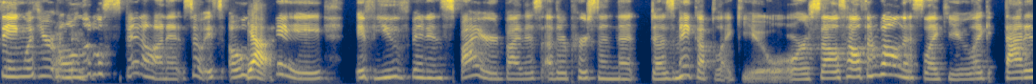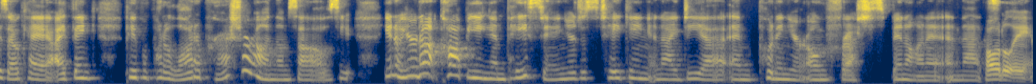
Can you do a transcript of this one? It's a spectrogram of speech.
thing with your own mm-hmm. little spin on it. So it's okay yeah. if you've been inspired by this other person that does makeup like you or sells health and wellness like you like that is okay. I think people put a lot of pressure on themselves. You, you know you're not copying and pasting you're just taking an idea and putting your own fresh spin on it and that's totally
